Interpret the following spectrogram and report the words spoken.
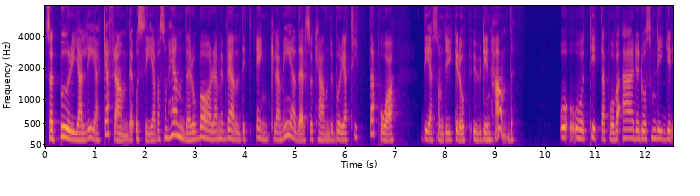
Så att börja leka fram det och se vad som händer och bara med väldigt enkla medel så kan du börja titta på det som dyker upp ur din hand. Och, och titta på vad är det då som ligger,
